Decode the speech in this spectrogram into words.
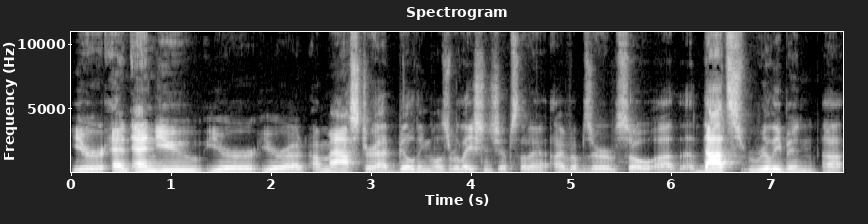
you're and and you you're you're a, a master at building those relationships that I, have observed. So uh, that's really been uh,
